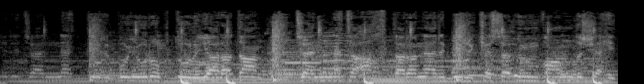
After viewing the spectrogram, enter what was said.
Yeri cennettir buyurubdur yaradan. Cennete aktaran her bir kese ünvandı şehit.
